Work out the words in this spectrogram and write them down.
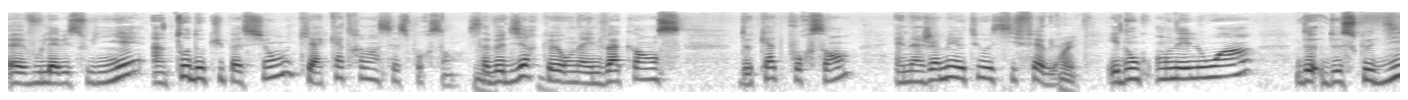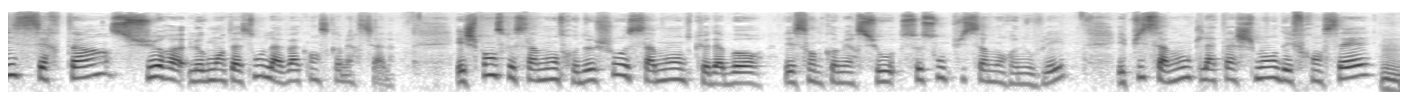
euh, vous l'avez souligné, un taux d'occupation qui est à 96%. Ça veut dire qu'on a une vacance de 4%. Elle n'a jamais été aussi faible. Et donc on est loin de, ce que disent certains sur l'augmentation de la vacance commerciale. Et je pense que ça montre deux choses. Ça montre que d'abord, les centres commerciaux se sont puissamment renouvelés, et puis ça montre l'attachement des Français hmm.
